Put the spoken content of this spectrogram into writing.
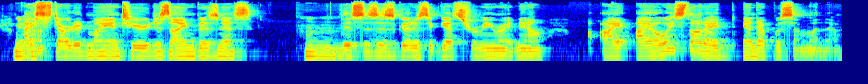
yeah. I started my interior design business. Hmm. This is as good as it gets for me right now. I, I always thought I'd end up with someone though.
